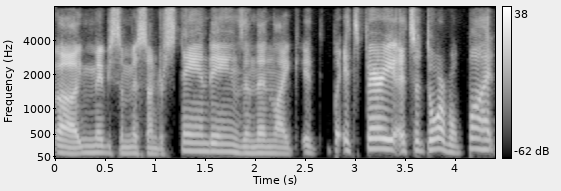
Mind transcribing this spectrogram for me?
uh maybe some misunderstandings, and then like it. But it's very it's adorable, but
